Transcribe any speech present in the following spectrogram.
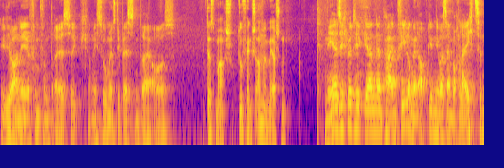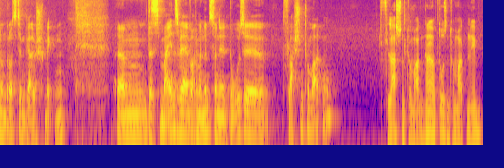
Ja, nee, 35 und ich suche mir jetzt die besten drei aus. Das machst du. fängst an mit dem ersten. Nee, also ich würde hier gerne ein paar Empfehlungen abgeben, die was einfach leicht sind und trotzdem geil schmecken. Ähm, das meins wäre einfach, man nimmt so eine Dose Flaschentomaten, Flaschentomaten, kann auch Dosentomaten nehmen.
